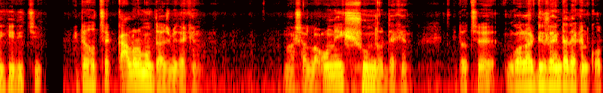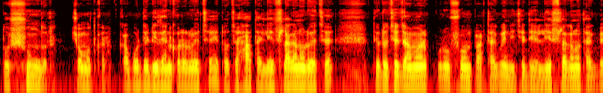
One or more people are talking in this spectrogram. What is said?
দেখিয়ে দিচ্ছি। এটা হচ্ছে কালোর মধ্যে আসবে, দেখেন। মাশাল্লাহ অনেক সুন্দর, দেখেন। এটা হচ্ছে গলার ডিজাইনটা, দেখেন কত সুন্দর, চমৎকার। কাপড় দিয়ে ডিজাইন করা রয়েছে, এটা হচ্ছে হাতায় লেস লাগানো রয়েছে। তো এটা হচ্ছে জামার পুরো ফ্রন্ট পার্ট থাকবে, নিচে দিয়ে লেস লাগানো থাকবে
